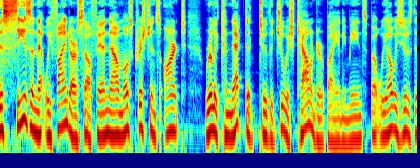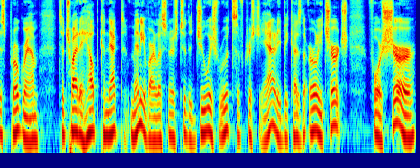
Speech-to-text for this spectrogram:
this season that we find ourselves in. Now, most Christians aren't really connected to the Jewish calendar by any means, but we always use this program to try to help connect many of our listeners to the Jewish roots of Christianity because the early church, for sure,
